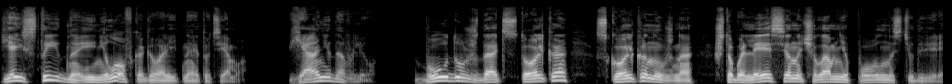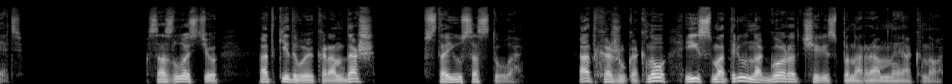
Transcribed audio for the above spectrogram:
Ей стыдно и неловко говорить на эту тему. Я не давлю. Буду ждать столько, сколько нужно, чтобы Леся начала мне полностью доверять. Со злостью откидываю карандаш, встаю со стула. Отхожу к окну и смотрю на город через панорамное окно.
